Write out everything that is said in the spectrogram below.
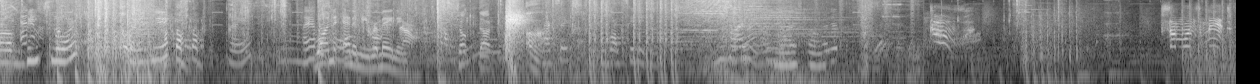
Uh, beach lower. 78. नाइस आई हैव One enemy remaining. Shot down. बैक साइड बॉक्स के नीचे one. Go! Someone's mid.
